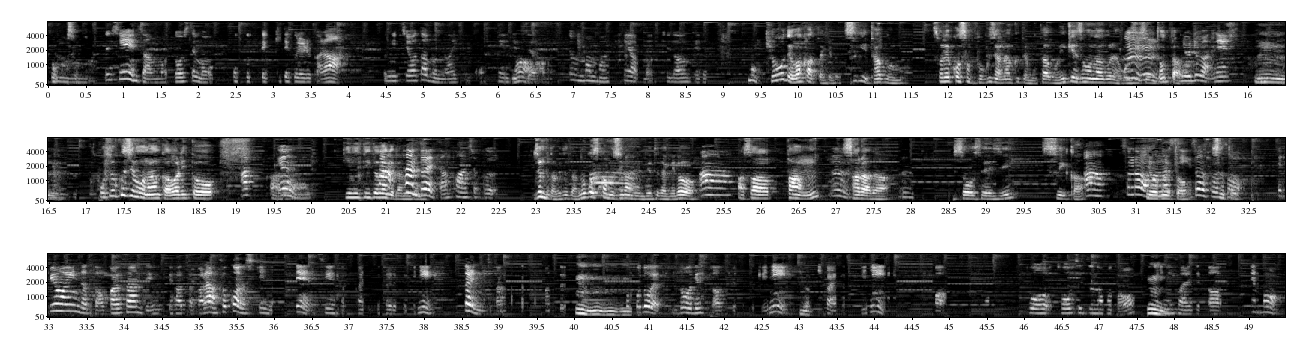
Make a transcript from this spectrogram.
そうか、そうか。んで、支援さんもどうしても送ってきてくれるから、土日は多分ないと思う。平日やと思う。でもまあまあ、部屋も違うけど。もう今日で分かったけど、次多分、それこそ僕じゃなくても多分いけそうなぐらい美味しそうにとったわ。うんうん夜はね。うんお食事もなんか割と、あ、あの、うん気に入っていただけたみたいな。パンどうやったん？パン食。全部食べてた？残すかもしらへんって言ってたけど、あ朝パン、あ、うん。サラダ、うんソーセージ、スイカ、ああ、そのお話。ヨーグルトそうそうそう。で、病院だったらおかゆさんって言ってはったから、そこの資金になって、支援さんが帰ってくれるときに、二人の時間かかったます。うんうんうんうん。ここどうやって、どうですかって言ったときに、うん聞かれたときに、あ糖糖質のことをうん。気にされてた。でも、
